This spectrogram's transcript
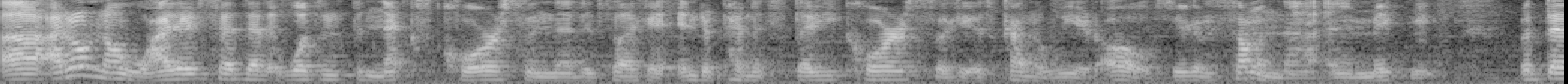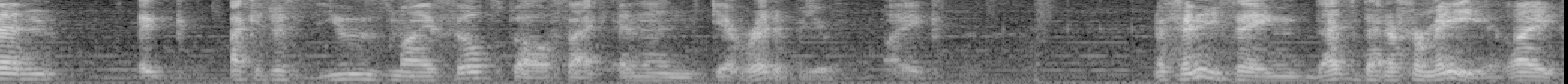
Uh, I don't know why they said that it wasn't the next course and that it's like an independent study course. Like it's kind of weird. Oh, so you're gonna summon that and make me, but then like, I could just use my field spell effect and then get rid of you. Like, if anything, that's better for me. Like,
